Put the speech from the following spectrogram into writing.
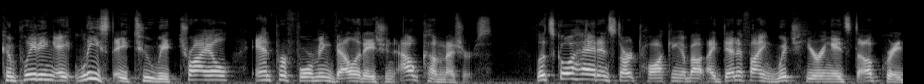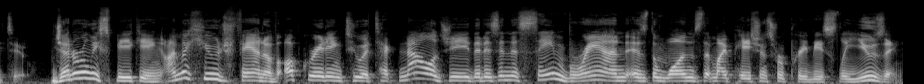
completing at least a two-week trial, and performing validation outcome measures. Let's go ahead and start talking about identifying which hearing aids to upgrade to. Generally speaking, I'm a huge fan of upgrading to a technology that is in the same brand as the ones that my patients were previously using.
